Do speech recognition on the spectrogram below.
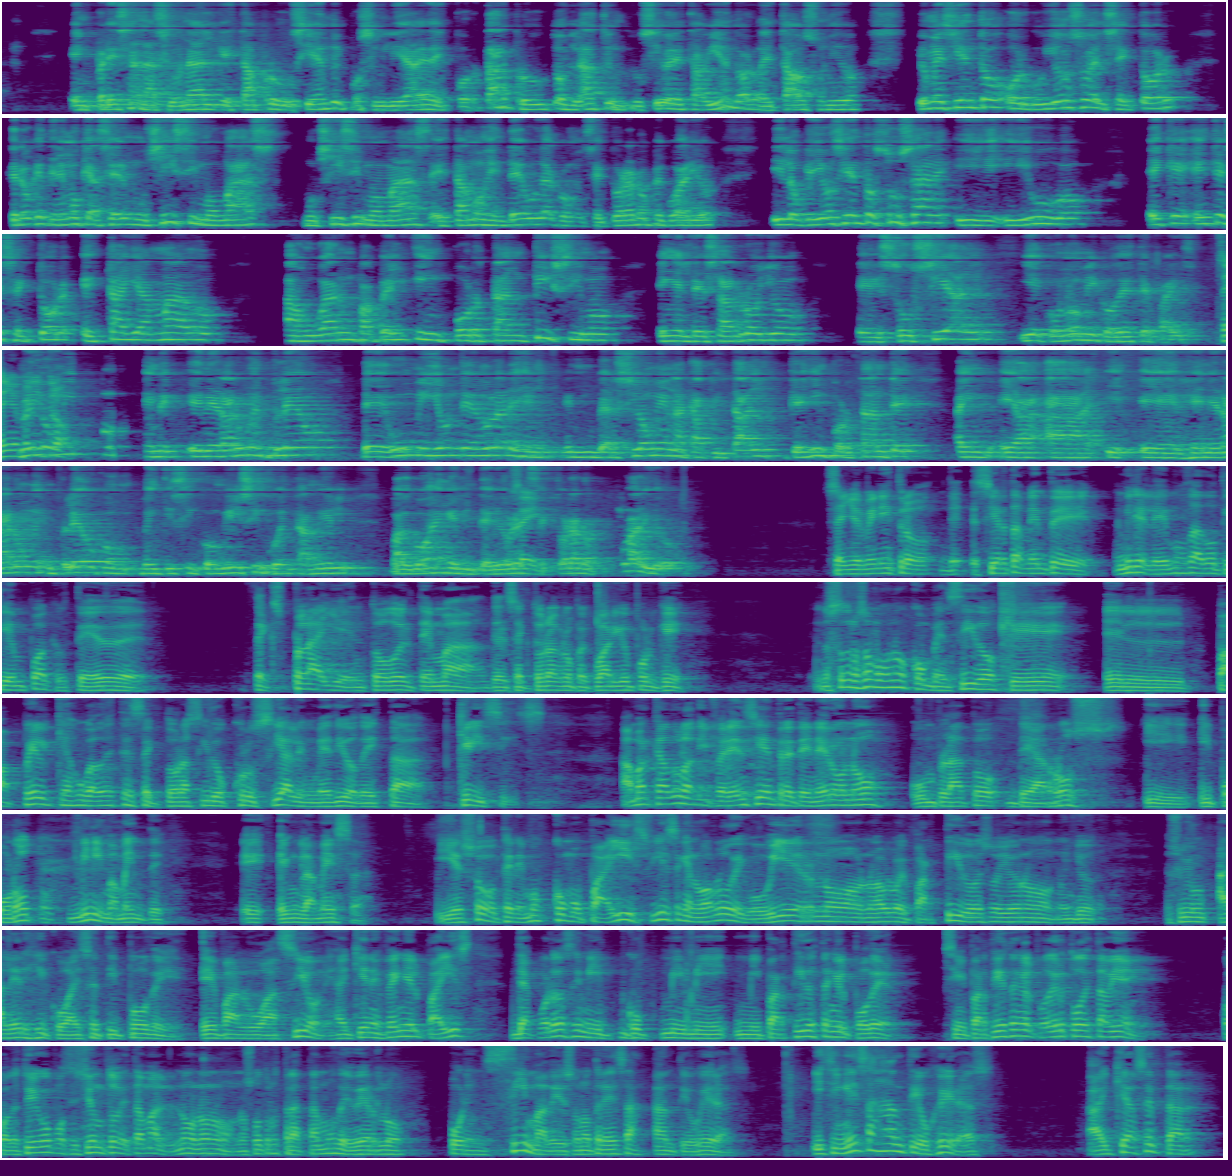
empresa nacional que está produciendo y posibilidades de exportar productos lácteos, inclusive está viendo a los Estados Unidos. Yo me siento orgulloso del sector, creo que tenemos que hacer muchísimo más, muchísimo más, estamos en deuda con el sector agropecuario y lo que yo siento, Susan y Hugo, es que este sector está llamado a jugar un papel importantísimo en el desarrollo eh, social y económico de este país. Señor ministro. generar un empleo de un millón de dólares en, inversión en la capital, que es importante, a, eh, generar un empleo con 25 mil, 50 mil balboas en el interior del sector agropecuario. Señor ministro, ciertamente, mire, le hemos dado tiempo a que usted se explaye en todo el tema del sector agropecuario porque nosotros somos unos convencidos que el papel que ha jugado este sector ha sido crucial en medio de esta crisis. Ha marcado la diferencia entre tener o no un plato de arroz y, poroto, mínimamente, eh, en la mesa. Y eso tenemos como país. Fíjense que no hablo de gobierno, no hablo de partido, eso yo no. Yo, soy un alérgico a ese tipo de evaluaciones. Hay quienes ven el país de acuerdo a si mi, mi, partido está en el poder. Si mi partido está en el poder, todo está bien. Cuando estoy en oposición, todo está mal. No, no, no. Nosotros tratamos de verlo por encima de eso, no tener esas anteojeras. Y sin esas anteojeras, hay que aceptar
